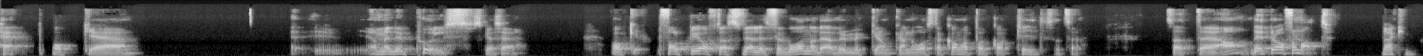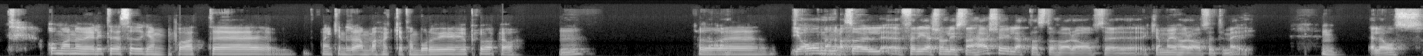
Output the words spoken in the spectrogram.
pepp och eh, ja, men det är puls, ska jag säga. Och folk blir oftast väldigt förvånade över hur mycket de kan åstadkomma på kort tid. Så att. Så att, eh, ja, det är ett bra format. Verkligen. Om man nu är lite sugen på att eh, det där med hackathon borde vi prova på. Mm. Hur, Ja. eh, Ja, men alltså, för er som lyssnar här så är det lättast att höra av sig. kan man ju höra av sig till mig. Mm. Eller oss.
